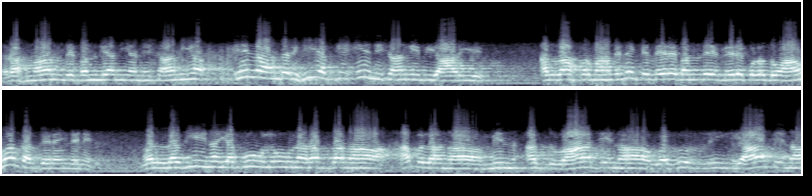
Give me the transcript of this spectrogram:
رحمان دے بندیاں دیا نشانیاں ان اندر ہی اگے یہ نشانی بھی آ رہی ہے۔ اللہ فرما نے کہ میرے بندے میرے کو دعاواں کرتے رہتے ہیں والذین یقولون ربنا حب لنا من ازواجنا وذریاتنا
